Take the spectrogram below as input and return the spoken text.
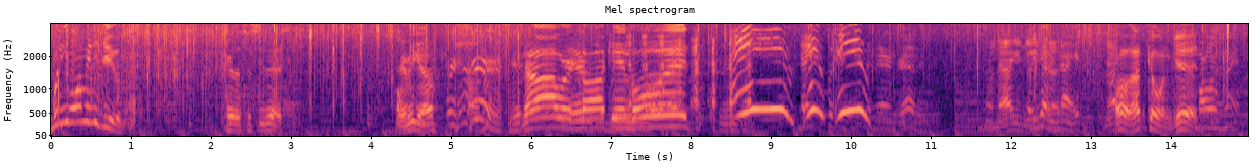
What do you want me to do? Here, let's just do this. There we go. For sure. Now we're talking, boys. Well, now you Oh, you got a knife. Oh, that's going good. Marlon's knife.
